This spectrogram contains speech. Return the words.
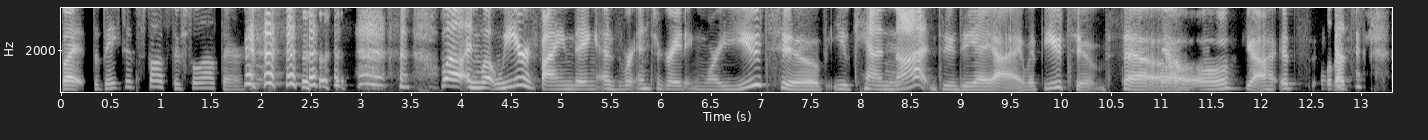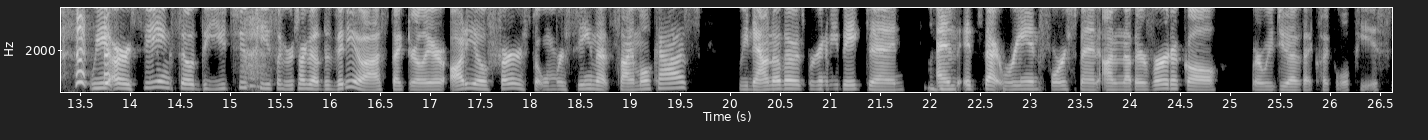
but the baked in spots they're still out there well and what we are finding as we're integrating more youtube you mm-hmm. cannot mm-hmm. do dai with youtube so no. yeah it's well that's we are seeing so the youtube piece like we were talking about the video aspect earlier audio first but when we're seeing that simulcast we now know that we're going to be baked in Mm-hmm. And it's that reinforcement on another vertical where we do have that clickable piece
